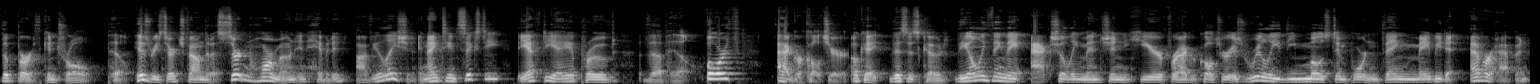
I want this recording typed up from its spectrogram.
the birth control pill. His research found that a certain hormone inhibited ovulation. In 1960, the FDA approved the pill. Fourth, agriculture. Okay, this is code. The only thing they actually mention here for agriculture is really the most important thing maybe to ever happen,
